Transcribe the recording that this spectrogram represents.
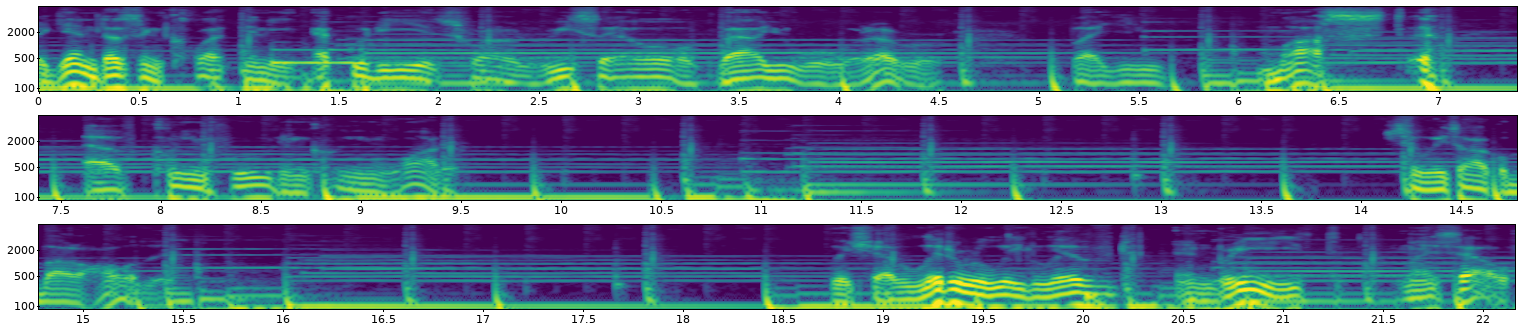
again doesn't collect any equity as far as resale or value or whatever, but you must have clean food and clean water. So we talk about all of it. which I've literally lived and breathed myself.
